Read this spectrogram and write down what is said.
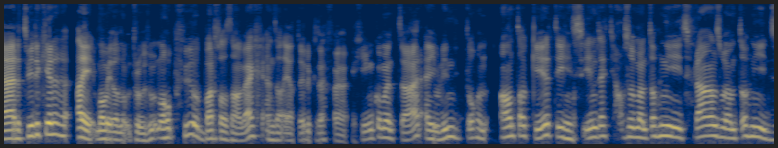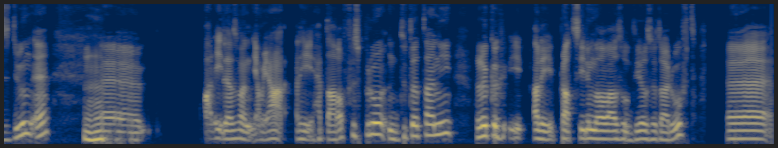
Eh, de tweede keer, allee, mij dan trouwens ook nog opviel, Bart was dan weg en ze had ja, duidelijk gezegd van geen commentaar. En Jolien die toch een aantal keer tegen Selim zegt, ja, zullen we hem toch niet iets vragen, zullen we hem toch niet iets doen, hè? Mhm. Eh, allee, dat is van, ja, maar ja, allee, je hebt dat afgesproken, doet dat dan niet. Gelukkig, allee, praat Selim dan wel zo deels uit haar hoofd. Eh,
